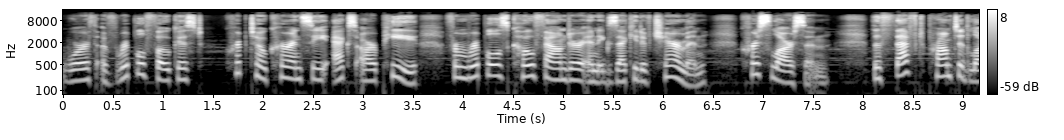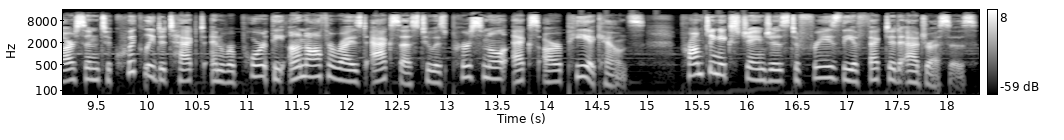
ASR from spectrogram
worth of Ripple focused cryptocurrency XRP from Ripple's co founder and executive chairman, Chris Larsen. The theft prompted Larsen to quickly detect and report the unauthorized access to his personal XRP accounts, prompting exchanges to freeze the affected addresses,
